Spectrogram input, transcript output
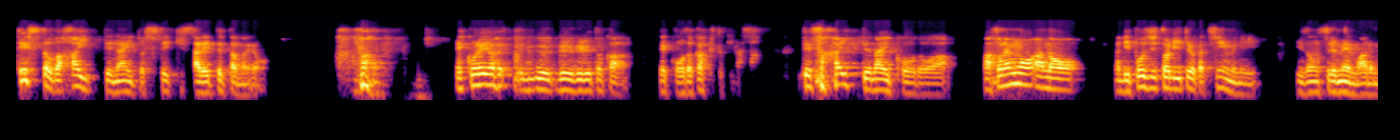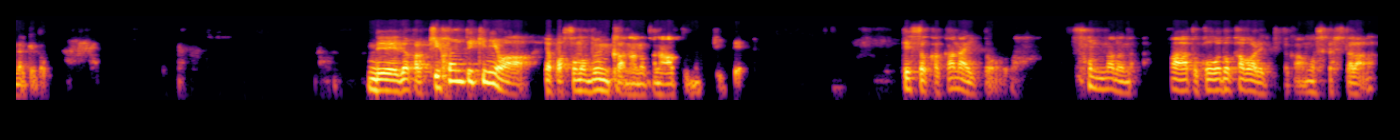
テストが入ってないと指摘されてたのよ。え、これよ、グ Google とかでコード書くときはさ、テスト入ってないコードは、まあ、それも、あの、リポジトリというかチームに依存する面もあるんだけど。で、だから基本的には、やっぱその文化なのかなと思っていて、テスト書かないと、そんなのな、まあ、あとコードカバレッジとか、もしかしたら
